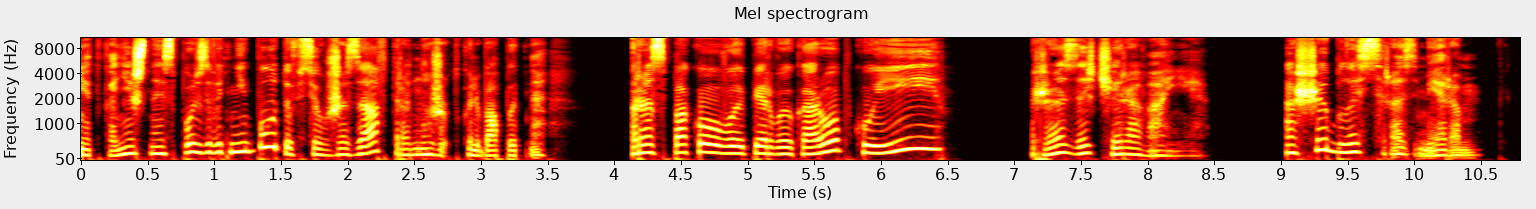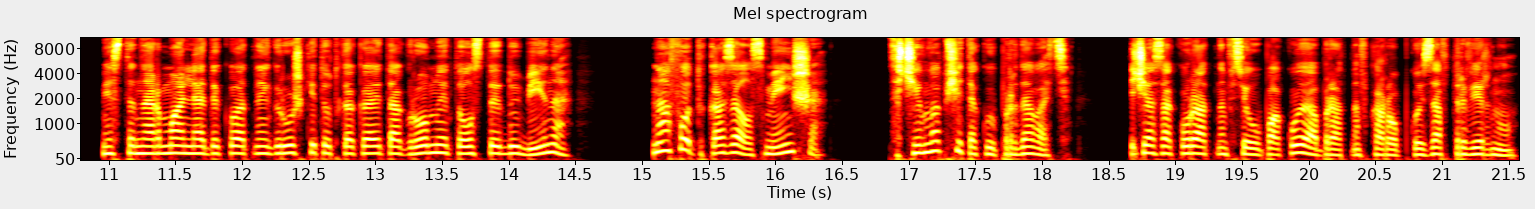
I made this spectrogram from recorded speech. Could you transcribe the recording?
Нет, конечно, использовать не буду, все уже завтра, но жутко любопытно. Распаковываю первую коробку и... Разочарование. Ошиблась с размером. Вместо нормальной адекватной игрушки тут какая-то огромная толстая дубина. На фото казалось меньше. Зачем вообще такую продавать? Сейчас аккуратно все упакую обратно в коробку и завтра верну.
